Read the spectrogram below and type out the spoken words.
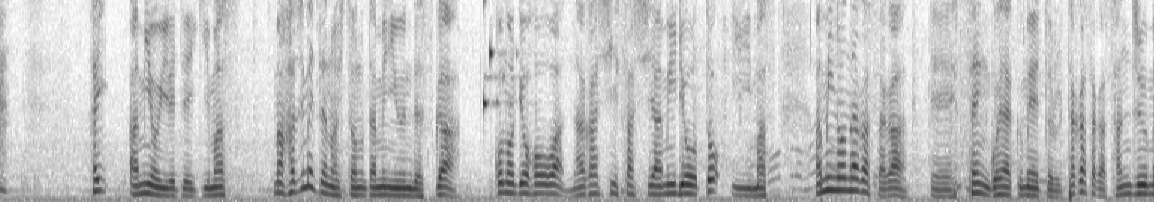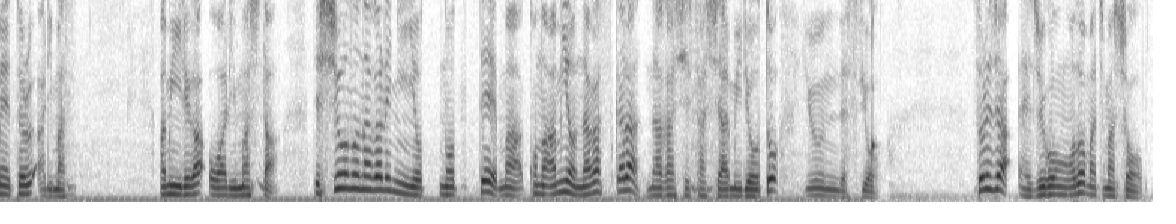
はい網を入れていきます。まあ初めての人のために言うんですがこの漁法は流し差し網漁と言います。網の長さが、えー 1500m 高さが 30m あります。網入れが終わりました。で潮の流れによ乗って、まあ、この網を流すから流し差し網漁と言うんですよ。それじゃあ、15分ほど待ちましょう。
